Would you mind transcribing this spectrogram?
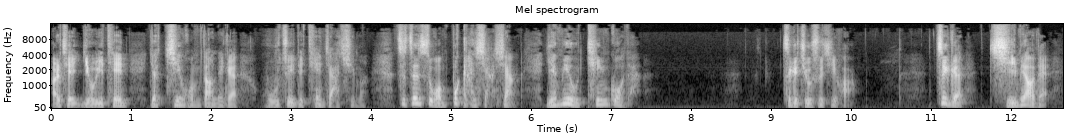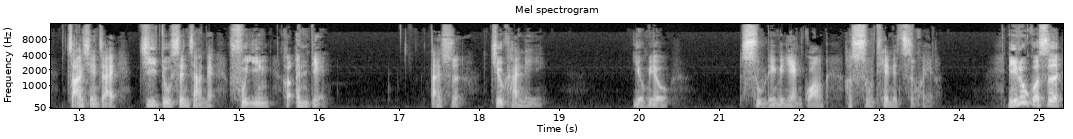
而且有一天要接我们到那个无罪的天家去吗？这真是我们不敢想象，也没有听过的这个救赎计划。这个奇妙的彰显在基督身上的福音和恩典，但是就看你有没有属灵的眼光和属天的智慧了。你如果是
